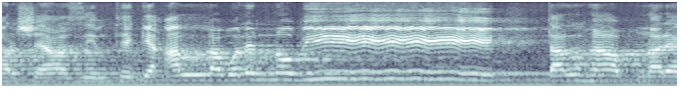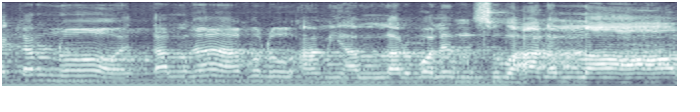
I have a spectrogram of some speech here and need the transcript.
আর সে আজিম থেকে আল্লাহ বলেন, নবী, তালহা আপনার একার নয়। তালহা হলো আমি আল্লাহর বলেন সুবহান আল্লাহ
